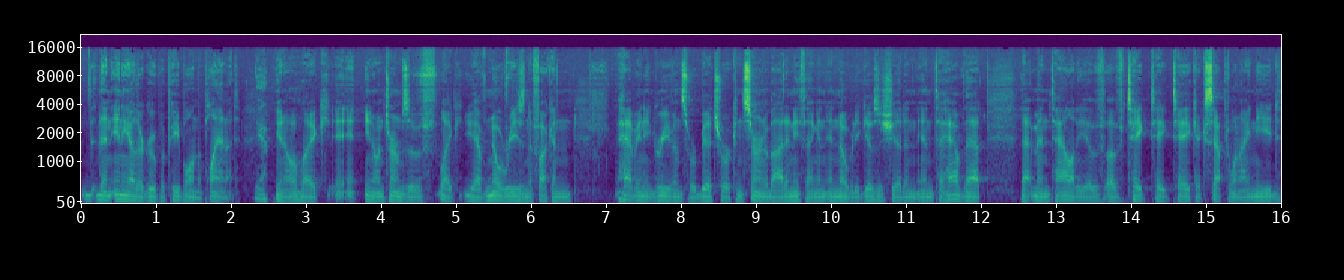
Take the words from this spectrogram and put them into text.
than any other group of people on the planet. Yeah. You know, like, eh, eh, you know, in terms of like, you have no reason to fucking have any grievance or bitch or concern about anything and, and nobody gives a shit. And, and to have that, that mentality of, of take, take, take, except when I need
